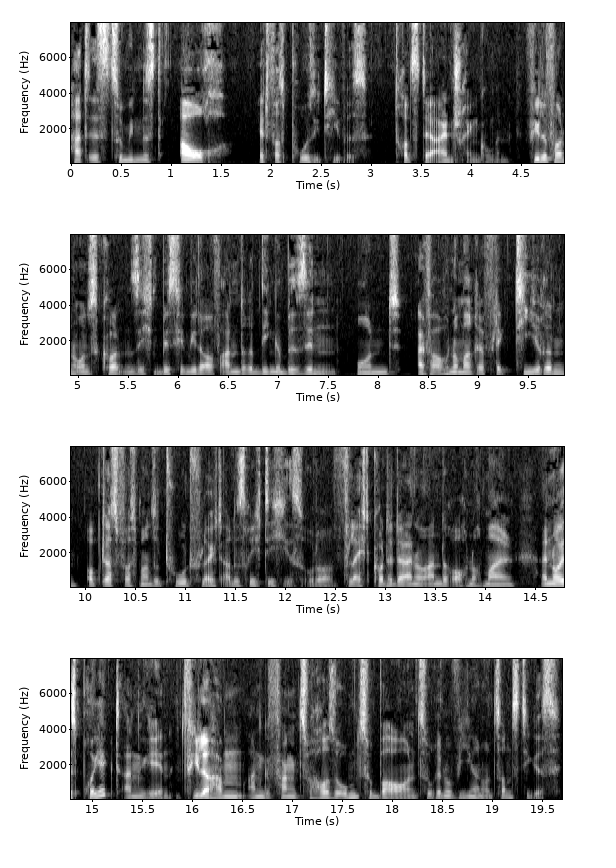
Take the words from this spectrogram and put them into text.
hat es zumindest auch etwas Positives trotz der Einschränkungen. Viele von uns konnten sich ein bisschen wieder auf andere Dinge besinnen und einfach auch nochmal reflektieren, ob das, was man so tut, vielleicht alles richtig ist oder vielleicht konnte der eine oder andere auch nochmal ein neues Projekt angehen. Viele haben angefangen, zu Hause umzubauen, zu renovieren und sonstiges,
